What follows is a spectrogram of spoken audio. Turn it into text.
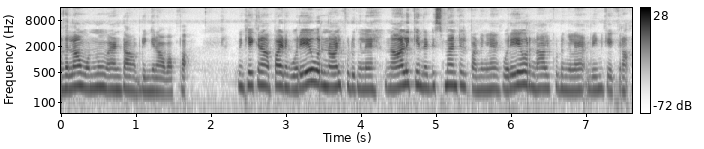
அதெல்லாம் ஒன்றும் வேண்டாம். அப்படிங்கிறான் அவள் அப்பா. இவன் கேட்குறான் அப்பா எனக்கு ஒரே ஒரு நாள் கொடுங்களேன். நாளைக்கு என்னை டிஸ்மேண்டில் பண்ணுங்களேன். எனக்கு ஒரே ஒரு நாள் கொடுங்களேன். அப்படின்னு கேட்குறான்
